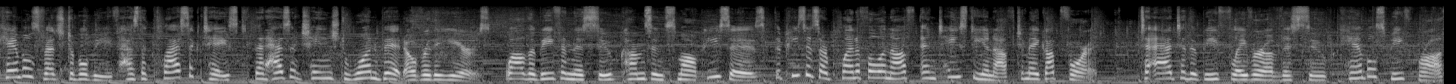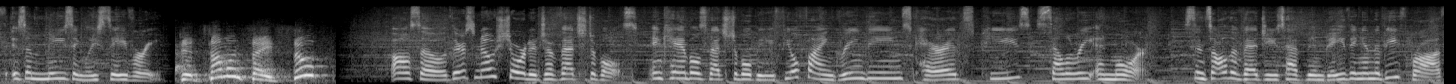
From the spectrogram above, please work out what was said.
Campbell's vegetable beef has the classic taste that hasn't changed one bit over the years. While the beef in this soup comes in small pieces, the pieces are plentiful enough and tasty enough to make up for it. To add to the beef flavor of this soup, Campbell's beef broth is amazingly savory. Did someone say soup? Also, there's no shortage of vegetables. In Campbell's vegetable beef, you'll find green beans, carrots, peas, celery, and more. Since all the veggies have been bathing in the beef broth,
